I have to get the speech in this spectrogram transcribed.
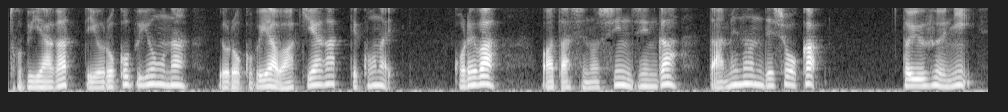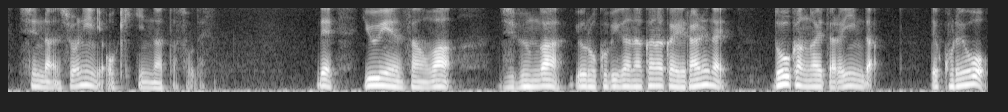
飛び上がって喜ぶような喜びは湧き上がってこない。これは私の信心がダメなんでしょうかというふうに親鸞上人にお聞きになったそうです。で、ゆいえんさんは自分が喜びがなかなか得られない。どう考えたらいいんだ。で、これを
